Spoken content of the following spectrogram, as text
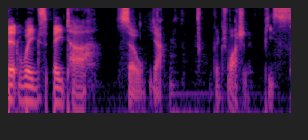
Bitwig's beta. So, yeah. Thanks for watching. Peace.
